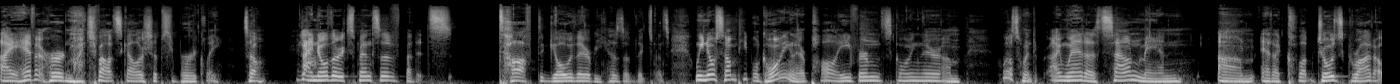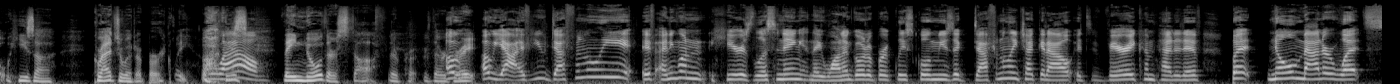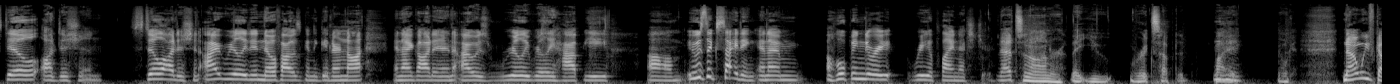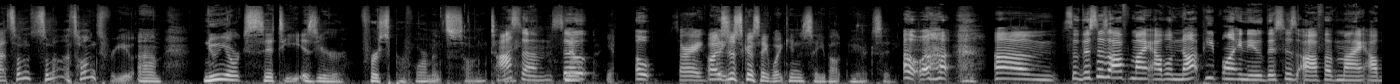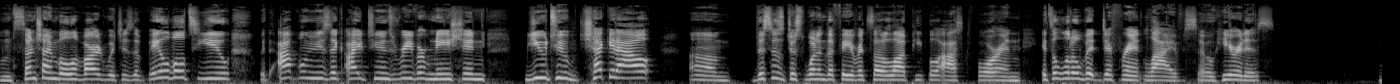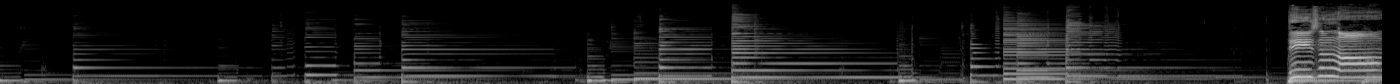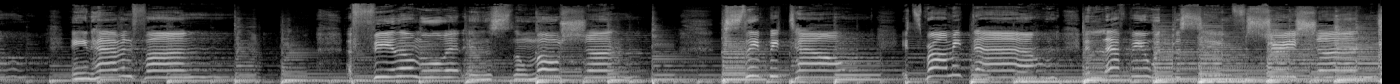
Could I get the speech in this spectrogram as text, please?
I, I haven't heard much about scholarships to Berklee. So yeah. I know they're expensive, but it's tough to go there because of the expense. We know some people going there. Paul Avrams going there. Um, who else went? To, I went a sound man um, at a club, Joe's Grotto. He's a graduate of Berklee. Oh, wow. they know their stuff. They're, they're oh, great. Oh, yeah. If you definitely, if anyone here is listening and they want to go to Berklee School of Music, definitely check it out. It's very competitive, but no matter what, still audition. Still audition. I really didn't know if I was going to get it or not, and I got in. I was really, really happy. Um, it was exciting, and I'm hoping to re- reapply next year. That's an honor that you were accepted by mm-hmm. Okay. Now we've got some some songs for you. Um, New York City is your first performance song. Today. Awesome. So, now, yeah. oh, sorry. I was Wait. just going to say, what can you say about New York City? Oh, uh, um, so this is off my album, Not People I Knew. This is off of my album, Sunshine Boulevard, which is available to you with Apple Music, iTunes, ReverbNation, YouTube. Check it out. Um, this is just one of the favorites that a lot of people ask for, and it's a little bit different live. So here it is. ain't having fun. I feel it moving in slow motion. The sleepy town, it's brought me down and left me with the same frustrations.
